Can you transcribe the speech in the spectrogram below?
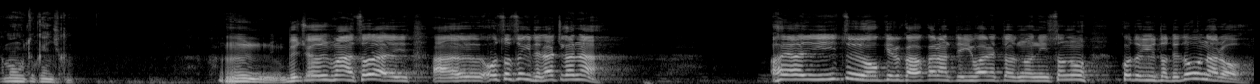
山本健二君。うん、部長、まあ、それはあ遅すぎて拉致がな、早い、いつ起きるかわからんって言われとるのに、そのこと言うとってどうなろ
